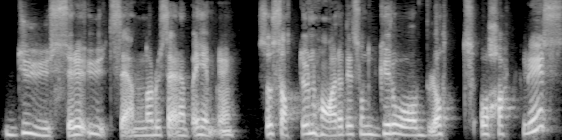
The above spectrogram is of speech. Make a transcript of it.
dusere utseende når du ser den på himmelen. Så Saturn har et litt sånn gråblått og hardt lys,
